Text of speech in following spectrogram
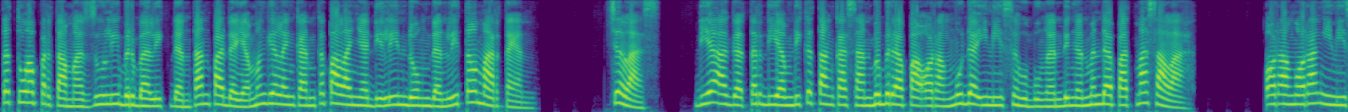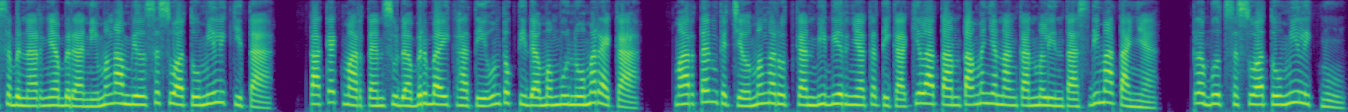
tetua pertama Zuli berbalik dan tanpa daya menggelengkan kepalanya di Lindung dan Little Marten. Jelas, dia agak terdiam di ketangkasan beberapa orang muda ini sehubungan dengan mendapat masalah. Orang-orang ini sebenarnya berani mengambil sesuatu milik kita. Kakek Marten sudah berbaik hati untuk tidak membunuh mereka. Martin kecil mengerutkan bibirnya ketika kilatan tak menyenangkan melintas di matanya. Rebut sesuatu milikmu.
